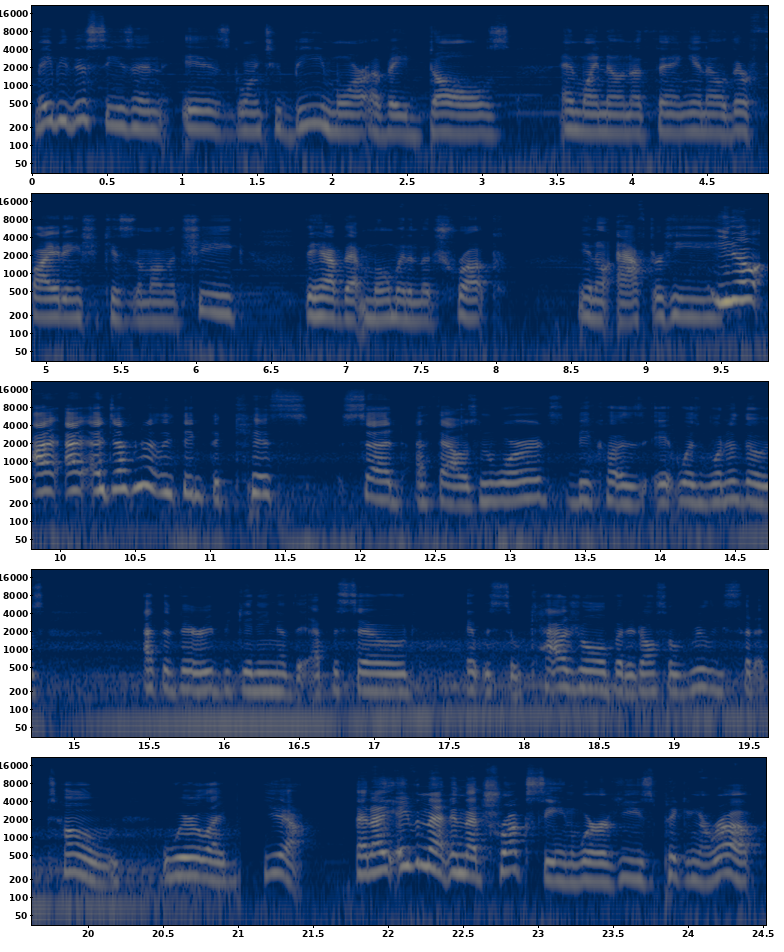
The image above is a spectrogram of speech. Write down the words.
Maybe this season is going to be more of a dolls and Wynonna thing. You know, they're fighting. She kisses him on the cheek. They have that moment in the truck. You know, after he. You know, I, I, I definitely think the kiss said a thousand words because it was one of those at the very beginning of the episode. It was so casual, but it also really set a tone. We're like, Yeah, and I even that in that truck scene where he's picking her up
